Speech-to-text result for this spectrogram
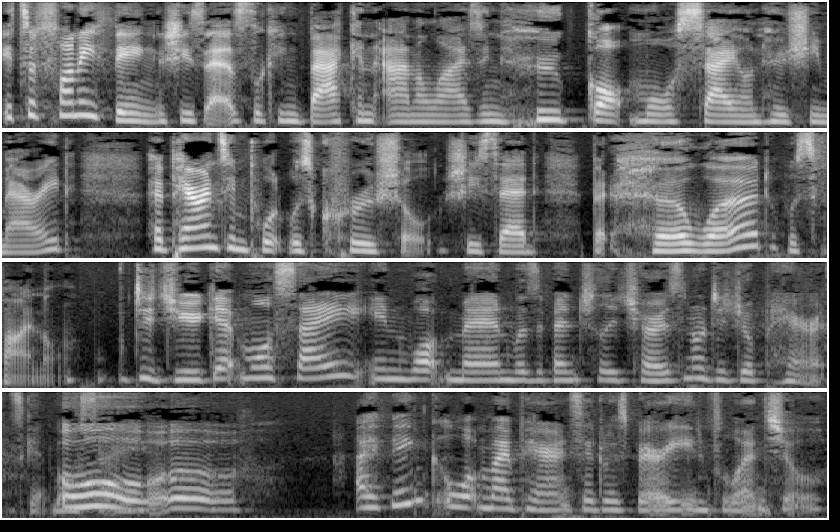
It's a funny thing, she says, looking back and analysing who got more say on who she married. Her parents' input was crucial, she said, but her word was final. Did you get more say in what man was eventually chosen, or did your parents get more Oh, say? oh. I think what my parents said was very influential.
